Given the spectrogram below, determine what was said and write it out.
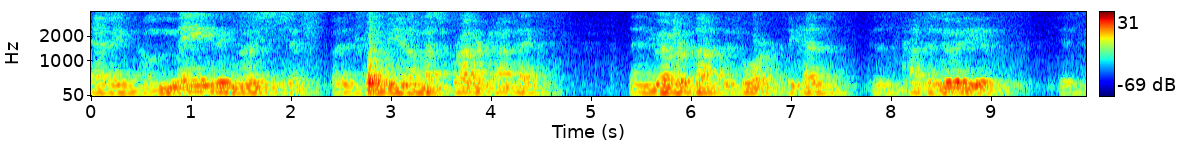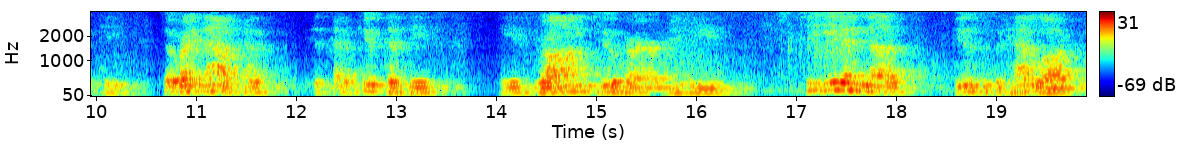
having amazing relationships, but it's going to be in a much broader context than you ever thought before, because this continuity is is the key. So right now it's kind of it's kind of cute because he's he's drawn to her and he's she even uh, uses the catalog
